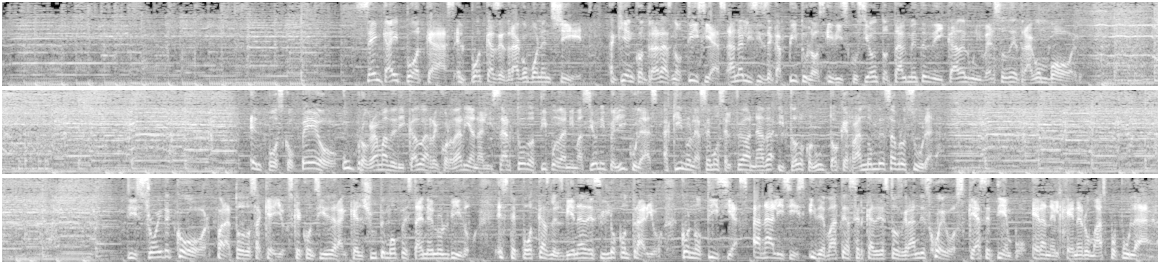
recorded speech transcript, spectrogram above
Senkai Podcast, el podcast de Dragon Ball and Shit. Aquí encontrarás noticias, análisis de capítulos y discusión totalmente dedicada al universo de Dragon Ball. El Poscopeo, un programa dedicado a recordar y analizar todo tipo de animación y películas. Aquí no le hacemos el feo a nada y todo con un toque random de sabrosura. Destroy the Core, para todos aquellos que consideran que el shoot 'em up está en el olvido. Este podcast les viene a decir lo contrario, con noticias, análisis y debate acerca de estos grandes juegos que hace tiempo eran el género más popular.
